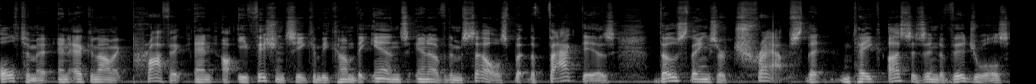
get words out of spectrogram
ultimate and economic profit and uh, efficiency can become the ends in of themselves but the fact is those things are traps that take us as individuals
